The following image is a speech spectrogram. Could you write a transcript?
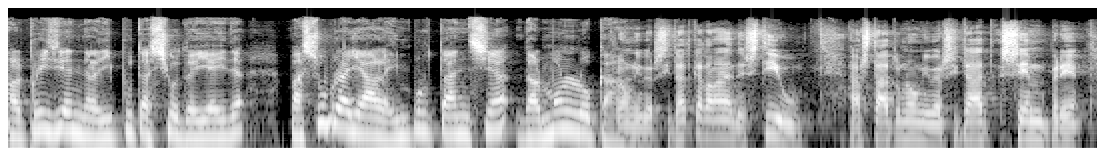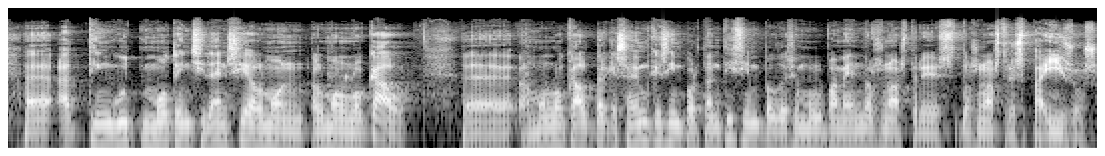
el president de la Diputació de Lleida va subratllar la importància del món local. La Universitat Catalana d'Estiu ha estat una universitat sempre, eh, ha tingut molta incidència al món, al món local eh, al món local perquè sabem que és importantíssim pel desenvolupament dels nostres, dels nostres països.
